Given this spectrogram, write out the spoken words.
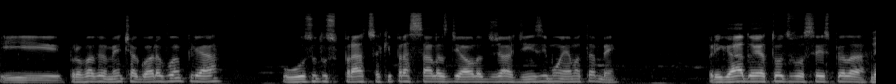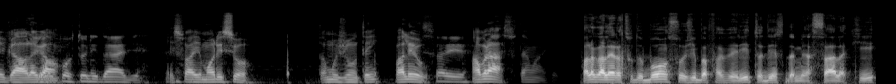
e provavelmente agora eu vou ampliar o uso dos pratos aqui para salas de aula dos Jardins e Moema também. Obrigado aí a todos vocês pela, legal, legal. Pela oportunidade. É isso aí, Maurício. Tamo junto, hein? Valeu. Isso aí. Um abraço, até mais. Fala galera, tudo bom? Sou Giba Faverito, dentro da minha sala aqui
